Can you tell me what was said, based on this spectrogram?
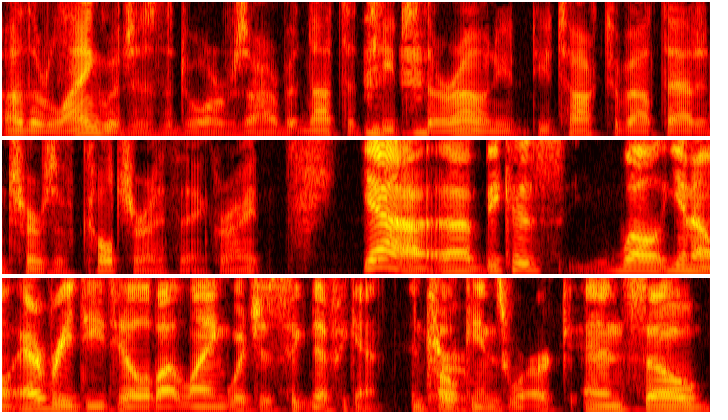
other languages, the dwarves are, but not to Mm-hmm. teach their own. You, you talked about that in terms of culture, I think, right? Yeah, uh, because well, you know, every detail about language is significant in. Tolkien's work, and so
